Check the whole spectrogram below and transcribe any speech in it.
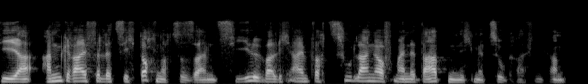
der Angreifer letztlich doch noch zu seinem Ziel, weil ich einfach zu lange auf meine Daten nicht mehr zugreifen kann.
